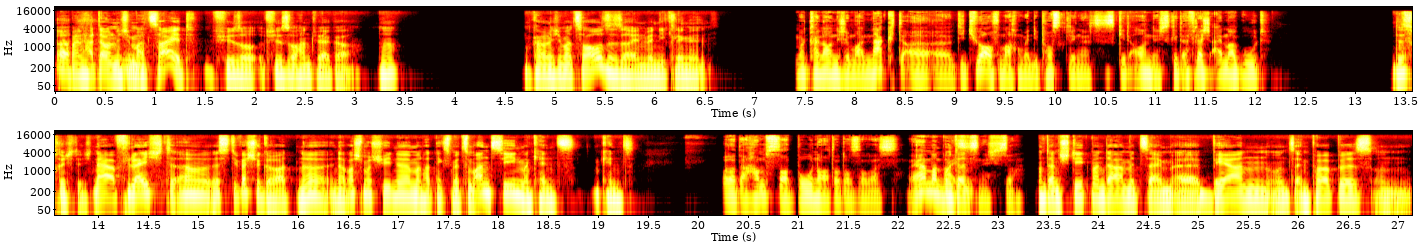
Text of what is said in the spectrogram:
Man hat ja auch nicht immer Zeit für so, für so Handwerker. Ne? Man kann auch nicht immer zu Hause sein, wenn die klingeln. Man kann auch nicht immer nackt äh, äh, die Tür aufmachen, wenn die Post klingelt. Das geht auch nicht. Es geht vielleicht einmal gut. Das ist richtig. Naja, vielleicht äh, ist die Wäsche gerade, ne? In der Waschmaschine, man hat nichts mehr zum Anziehen, man kennt's. Man kennt's. Oder der Hamster bonert oder sowas. Ja, man weiß dann- es nicht so. Und dann steht man da mit seinem äh, Bären und seinem Purpose und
